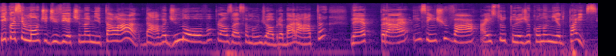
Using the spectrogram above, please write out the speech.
E com esse monte de vietnamita lá, dava de novo para usar essa mão de obra barata, né, para incentivar a estrutura de economia do país.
